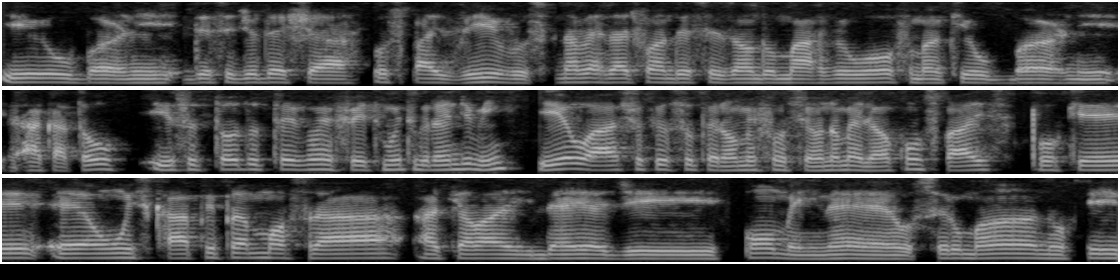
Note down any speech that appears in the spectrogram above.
e o Bernie decidiu deixar os pais vivos. Na verdade, foi uma decisão do Marvel Wolfman que o Bernie acatou isso todo teve um efeito muito grande em mim. E eu acho que o Super-Homem funciona melhor com os pais, porque é um escape para mostrar aquela ideia de homem, né, o ser humano e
